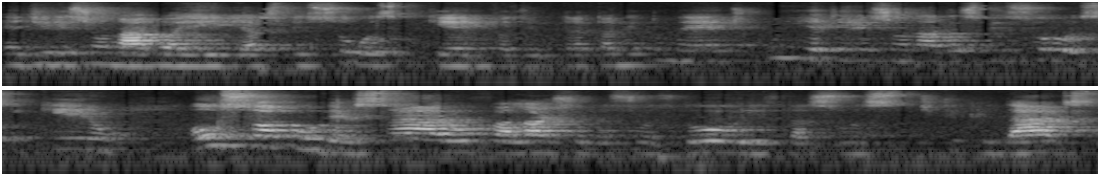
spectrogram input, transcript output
é direcionado a ele as pessoas que querem fazer o tratamento médico e é direcionado às pessoas que queiram ou só conversar ou falar sobre as suas dores, das suas dificuldades.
